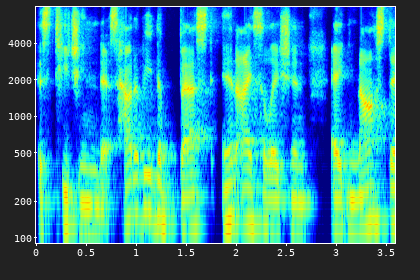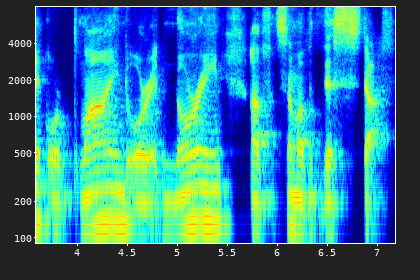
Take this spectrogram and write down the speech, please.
is teaching this how to be the best in isolation, agnostic or blind or ignoring of some of this stuff.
